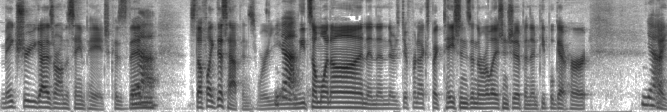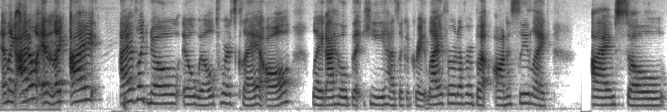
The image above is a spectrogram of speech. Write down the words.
Make sure you guys are on the same page cuz then Yeah. stuff like this happens where you Yeah. lead someone on and then there's different expectations in the relationship and then people get hurt. Yeah. And like I don't and like I I have like no ill will towards Clay at all. Like I hope that he has like a great life or whatever, but honestly like I'm so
